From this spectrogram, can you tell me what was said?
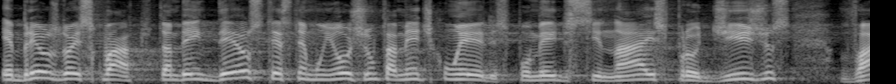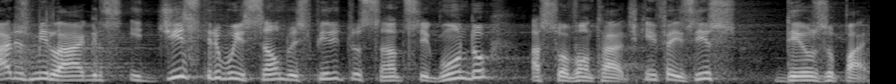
Hebreus 2,4, também Deus testemunhou juntamente com eles, por meio de sinais, prodígios, vários milagres e distribuição do Espírito Santo, segundo a sua vontade. Quem fez isso? Deus o Pai.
